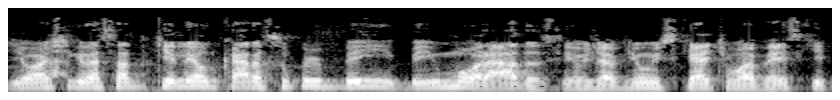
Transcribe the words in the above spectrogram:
E eu acho engraçado que ele é um cara super bem, bem humorado, assim. Eu já vi um sketch uma vez que,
